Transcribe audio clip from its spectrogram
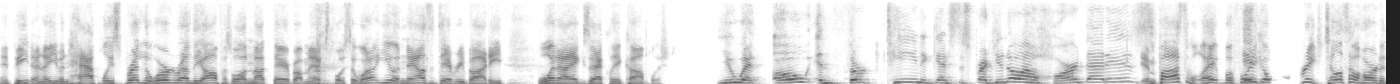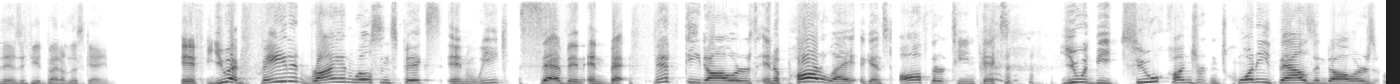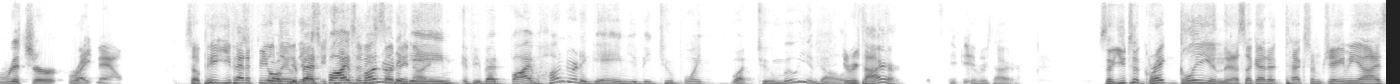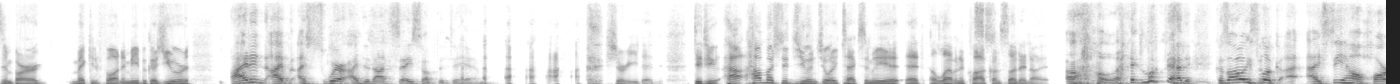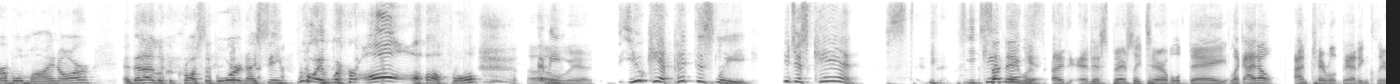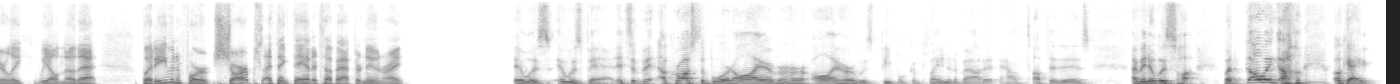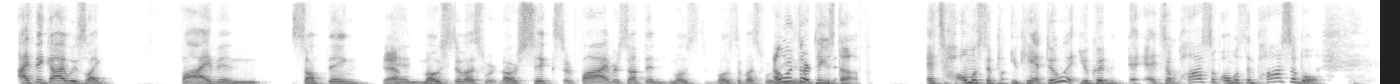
And Pete, I know you've been happily spreading the word around the office while I'm not there about my exploits. So why don't you announce it to everybody what I exactly accomplished? You went 0 and 13 against the spread. You know how hard that is? Impossible. Hey, before it, you go reach, tell us how hard it is if you'd bet on this game. If you had faded Ryan Wilson's picks in week seven and bet $50 in a parlay against all 13 picks, you would be $220,000 richer right now. So Pete, you've had a field so if you bet 500 a game, night. if you bet 500 a game, you'd be 2 point what, 2 million dollars. You retire you retire. So you took great glee in this. I got a text from Jamey Eisenberg making fun of me because you were. I didn't. I, I swear I did not say something to him. sure you did. Did you? How, how much did you enjoy texting me at, at eleven o'clock on Sunday night? Oh, I looked at it because I always look. I, I, see how horrible mine are, and then I look across the board and I see, boy, we're all awful. Oh, I mean, man. you can't pick this league. You just can't. You, you Sunday was a, an especially terrible day. Like I don't, I'm terrible at betting. Clearly, we all know that. But even for sharps, I think they had a tough afternoon, right? It was it was bad. It's a bit across the board. All I ever heard, all I heard was people complaining about it, how tough it is. I mean, it was, but going, okay, I think I was like five and something, yeah. and most of us were, or six or five or something. Most most of us were. Oh, and thirteen stuff it's almost you can't do it. You couldn't. It's impossible. Almost impossible.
